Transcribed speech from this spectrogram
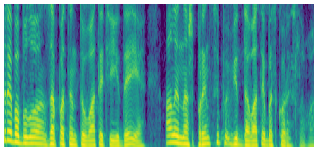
Треба було запатентувати ті ідеї, але наш принцип віддавати безкорисливо.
